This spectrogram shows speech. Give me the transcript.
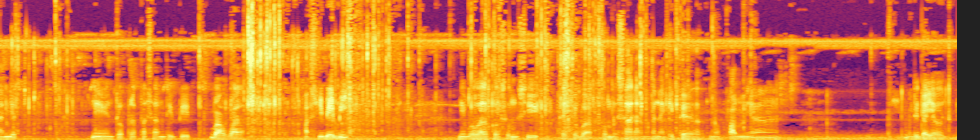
lanjut. Ini untuk pelepasan bibit bawal. Masih baby. Ini bawal konsumsi. Kita coba pembesaran. Karena kita ngepamnya budidaya untuk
